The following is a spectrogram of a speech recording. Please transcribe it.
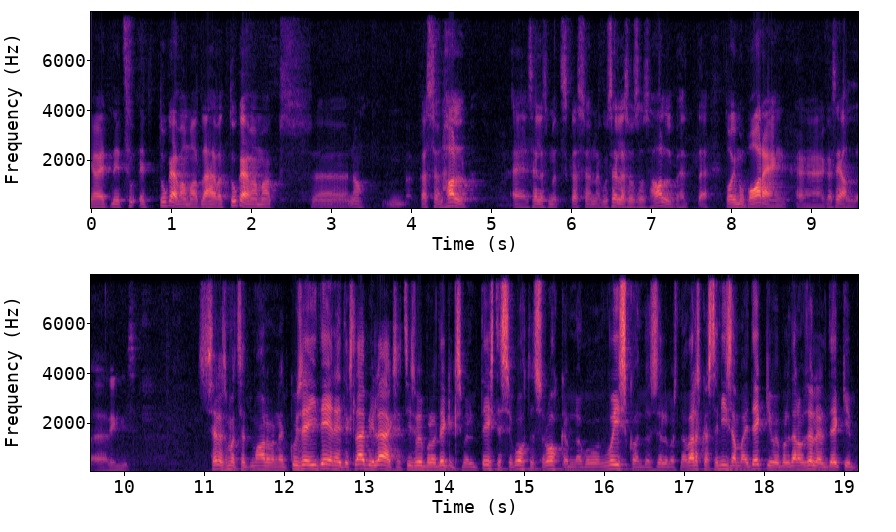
ja et need, et tugevamad lähevad tugevamaks, noh, kas see on halb? selles mõttes, kas see on nagu selles osas halb, et toimub areng ka seal ringis? Selles mõttes, et ma arvan, et kui see idee näiteks läbi läheks, et siis võib-olla tekiks meil teistesse kohtadesse rohkem nagu võistkonda, sellepärast no Värskasse niisama ei teki, võib-olla tänu sellele tekib,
